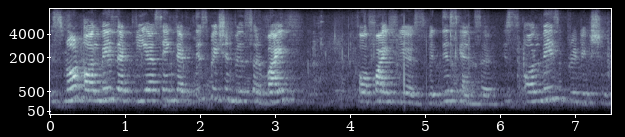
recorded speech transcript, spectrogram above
It's not always that we are saying that this patient will survive for five years with this cancer. It's always a prediction.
